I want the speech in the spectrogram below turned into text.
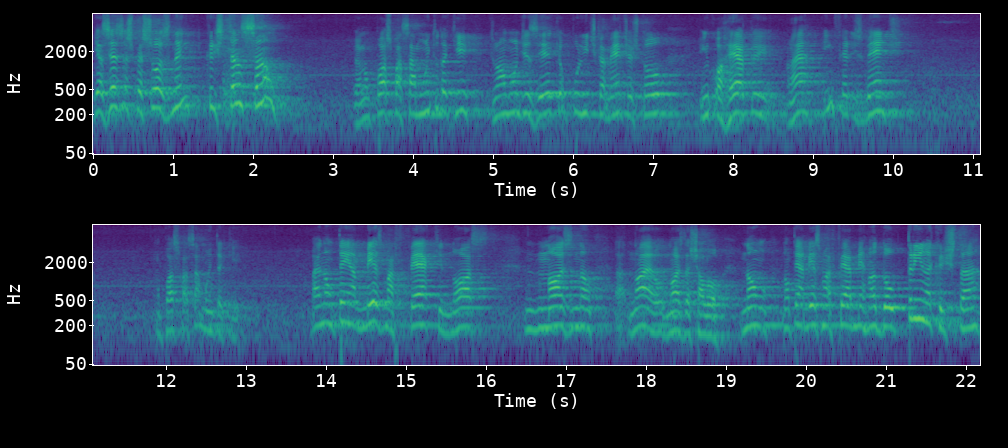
e às vezes as pessoas nem cristãs são, eu não posso passar muito daqui, senão vão dizer que eu politicamente estou incorreto, e, não é? infelizmente, não posso passar muito aqui mas não tem a mesma fé que nós, nós não, nós, nós da Shalom, não, não tem a mesma fé, a mesma doutrina cristã,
